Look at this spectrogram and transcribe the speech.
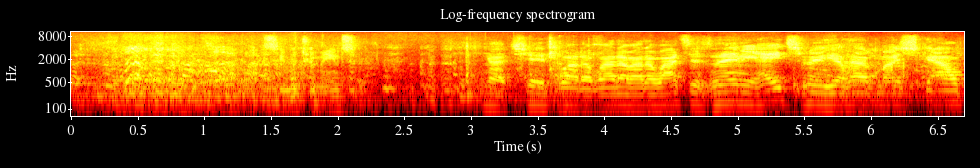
I see what you mean, sir. Ah, Chief, what, what, what, what's his name? He hates me. He'll have my scalp.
